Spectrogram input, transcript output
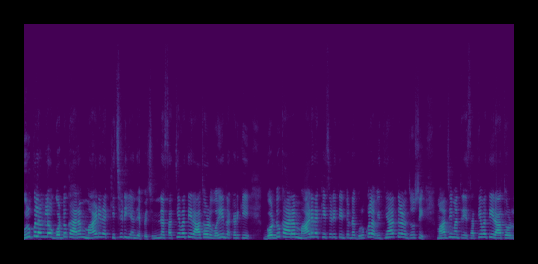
గురుకులంలో గొడ్డు కారం మాడిన కిచిడి అని చెప్పేసి. నిన్న సత్యవతి రాథోడు పోయిన అక్కడికి. గొడ్డు కారం మాడిన కిచిడి తింటున్న గురుకుల విద్యార్థులను చూసి మాజీ మంత్రి సత్యవతి రాథోడు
